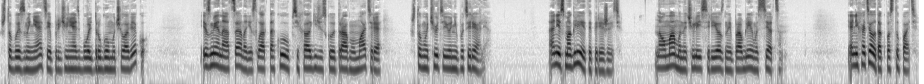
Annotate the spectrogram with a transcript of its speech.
Чтобы изменять и причинять боль другому человеку? Измена отца нанесла такую психологическую травму матери, что мы чуть ее не потеряли. Они смогли это пережить но у мамы начались серьезные проблемы с сердцем. Я не хотела так поступать,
